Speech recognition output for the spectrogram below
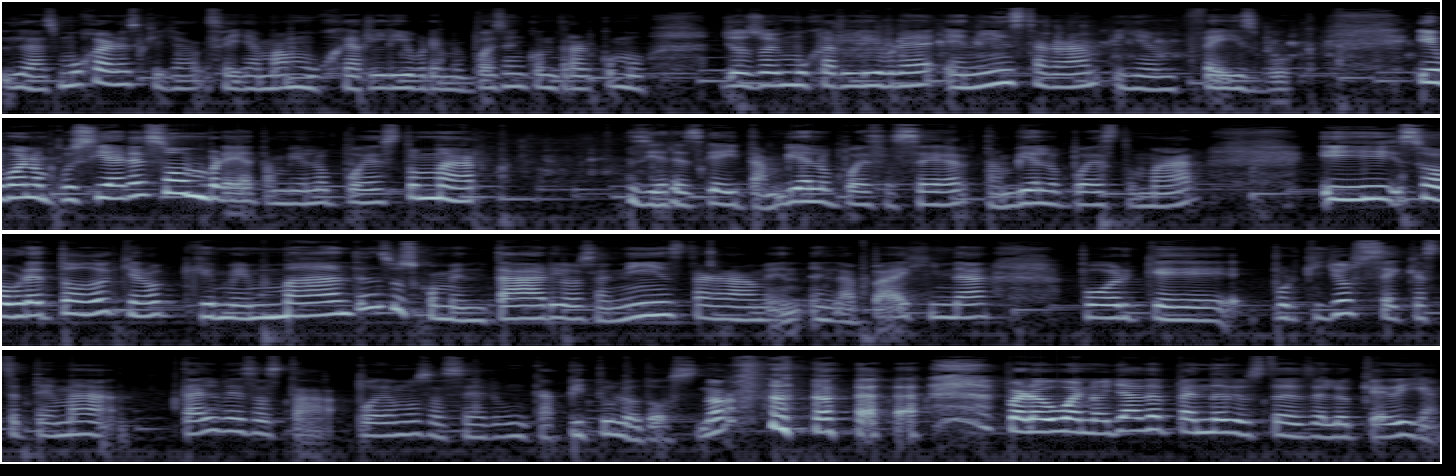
las mujeres, que ya se llama Mujer Libre. Puedes encontrar como Yo Soy Mujer Libre en Instagram y en Facebook. Y bueno, pues si eres hombre, también lo puedes tomar. Si eres gay también lo puedes hacer, también lo puedes tomar. Y sobre todo quiero que me manden sus comentarios en Instagram, en, en la página, porque, porque yo sé que este tema tal vez hasta podemos hacer un capítulo 2, ¿no? Pero bueno, ya depende de ustedes, de lo que digan.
